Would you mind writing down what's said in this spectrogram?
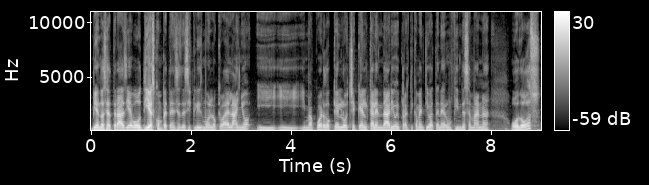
viendo hacia atrás, llevo 10 competencias de ciclismo en lo que va del año y, me acuerdo que lo chequé en el calendario y prácticamente iba a tener un fin de semana o dos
